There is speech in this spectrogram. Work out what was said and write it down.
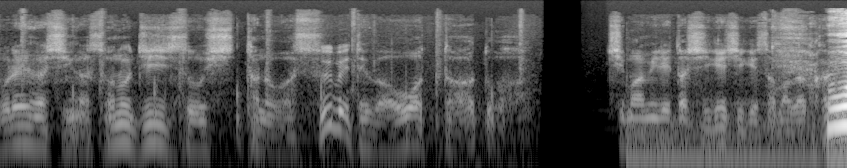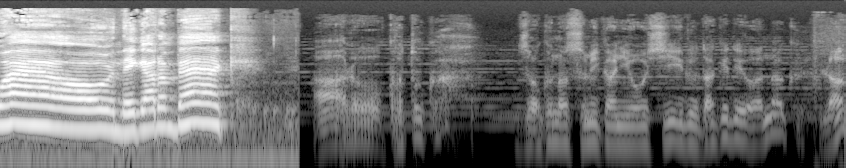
それがしがその事実を知ったのは全てが終わった後血まみれたしげしげ様が彼 Wow, and they got him back. あろうことか族の住処に押し入るだけではなく乱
